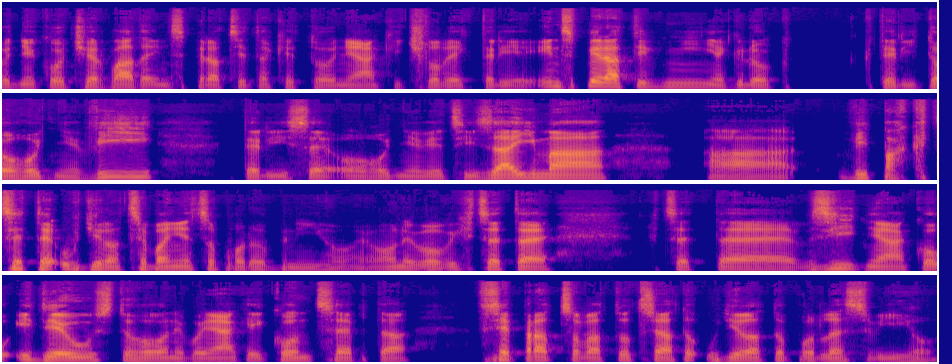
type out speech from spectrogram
od někoho čerpáte inspiraci, tak je to nějaký člověk, který je inspirativní, někdo, který to hodně ví, který se o hodně věcí zajímá a vy pak chcete udělat třeba něco podobného, jo? nebo vy chcete, chcete vzít nějakou ideu z toho nebo nějaký koncept a přepracovat to, třeba to udělat to podle svýho.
